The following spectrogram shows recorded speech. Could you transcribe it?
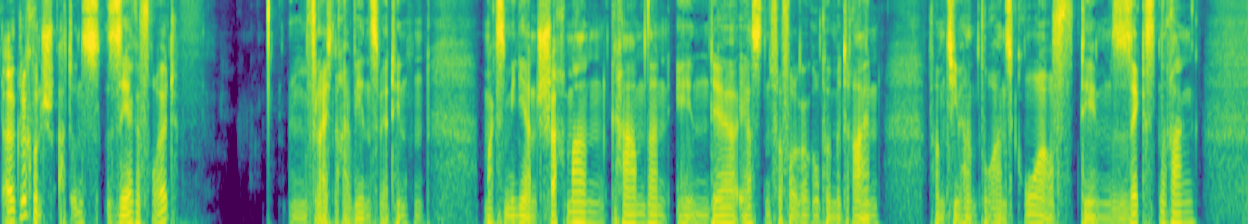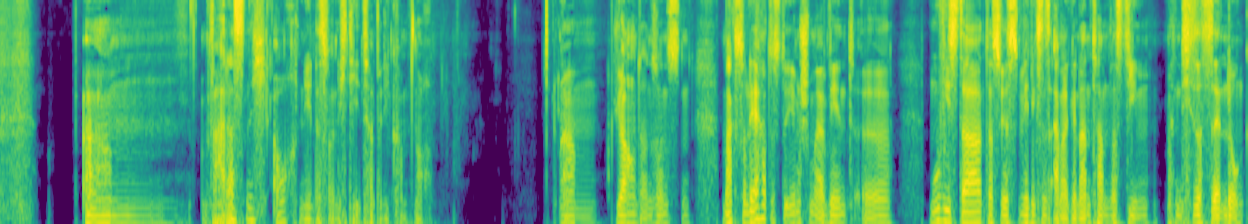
Äh, Glückwunsch, hat uns sehr gefreut. Hm, vielleicht noch erwähnenswert hinten. Maximilian Schachmann kam dann in der ersten Verfolgergruppe mit rein vom Team Hans Grohe auf dem sechsten Rang. Ähm, war das nicht auch? Nee, das war nicht die Etappe, die kommt noch. Ähm, ja, und ansonsten, Max Soler hattest du eben schon mal erwähnt, äh, Movistar, dass wir es wenigstens einmal genannt haben, das Team in dieser Sendung,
